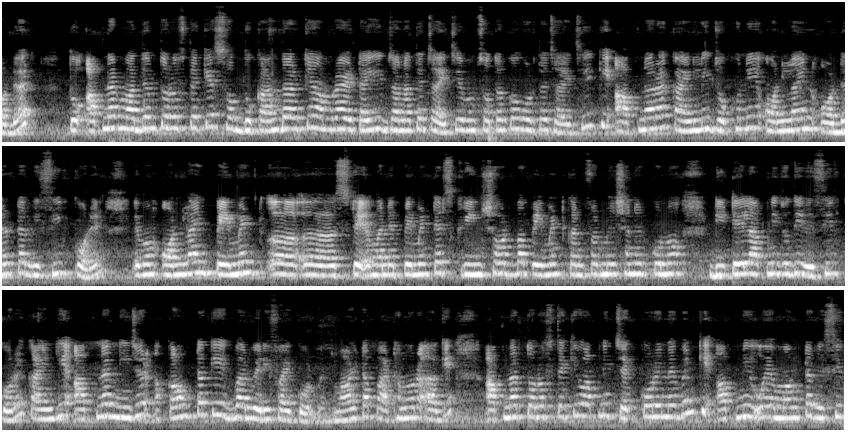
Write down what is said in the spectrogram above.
অর্ডার তো আপনার মাধ্যম তরফ থেকে সব দোকানদারকে আমরা এটাই জানাতে চাইছি এবং সতর্ক করতে চাইছি কি আপনারা কাইন্ডলি যখনই অনলাইন অর্ডারটা রিসিভ করেন এবং অনলাইন পেমেন্ট মানে পেমেন্টের স্ক্রিনশট বা পেমেন্ট কনফার্মেশনের কোনো ডিটেল আপনি যদি রিসিভ করে কাইন্ডলি আপনার নিজের অ্যাকাউন্টটাকে একবার ভেরিফাই করবেন। মালটা পাঠানোর আগে আপনার তরফ থেকেও আপনি চেক করে নেবেন কি আপনি ওই অ্যামাউন্টটা রিসিভ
